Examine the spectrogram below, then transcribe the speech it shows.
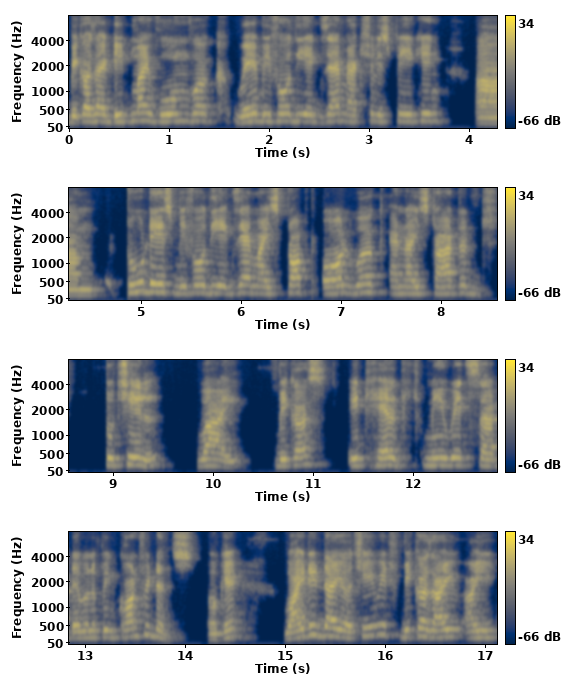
because I did my homework way before the exam. Actually speaking, um, two days before the exam, I stopped all work and I started to chill. Why? Because it helped me with uh, developing confidence. Okay. Why did I achieve it? Because I, I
